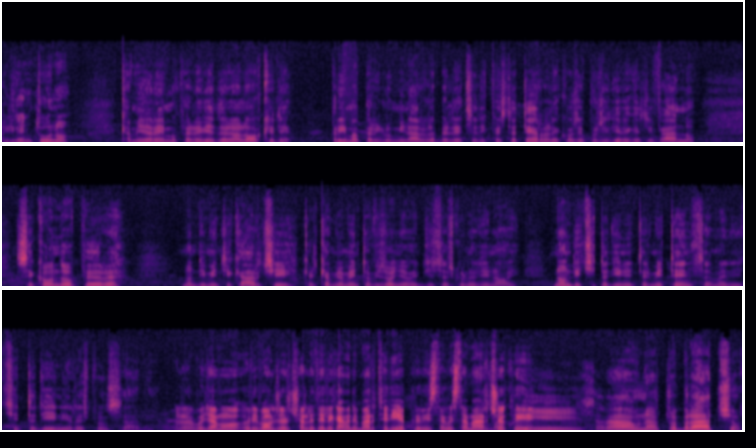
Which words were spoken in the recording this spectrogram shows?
Il 21 cammineremo per le vie della Locride, prima per illuminare la bellezza di questa terra, le cose positive che si fanno, secondo per non dimenticarci che il cambiamento ha bisogno di ciascuno di noi, non di cittadini intermittenza ma di cittadini responsabili. Allora vogliamo rivolgerci alle telecamere, martedì è prevista questa marcia martedì qui? sarà un altro braccio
